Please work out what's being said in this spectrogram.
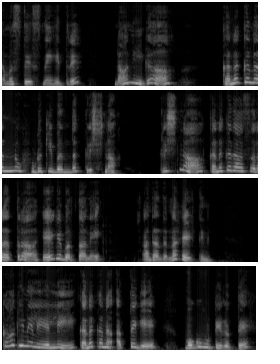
ನಮಸ್ತೆ ಸ್ನೇಹಿತರೆ. ನಾನೀಗ ಕನಕನನ್ನು ಹುಡುಕಿ ಬಂದ ಕೃಷ್ಣ. ಕೃಷ್ಣ ಕನಕದಾಸರ ಹತ್ರ ಹೇಗೆ ಬರ್ತಾನೆ ಅನ್ನೋದನ್ನ ಹೇಳ್ತೀನಿ. ಕಾಗಿನೆಲೆಯಲ್ಲಿ ಕನಕನ ಅತ್ತೆಗೆ ಮಗು ಹುಟ್ಟಿರುತ್ತೆ.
